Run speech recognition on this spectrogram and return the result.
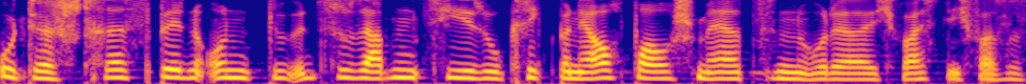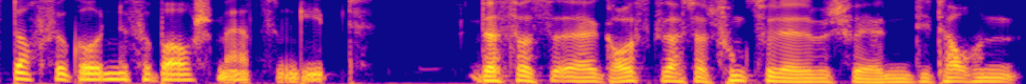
unter Stress bin und zusammenziehe, so kriegt man ja auch Bauchschmerzen oder ich weiß nicht, was es noch für Gründe für Bauchschmerzen gibt. Das, was äh, Gauss gesagt hat, funktionelle Beschwerden, die tauchen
